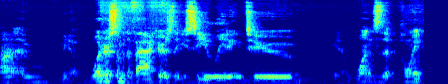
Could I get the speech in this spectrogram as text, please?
uh, and you know what are some of the factors that you see leading to you know ones that point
